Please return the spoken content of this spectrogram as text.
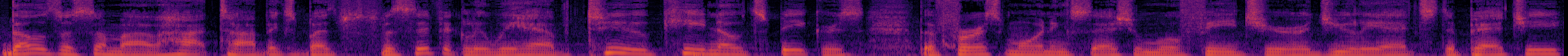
those are some of our hot topics, but specifically we have two keynote speakers. The first morning session will feature Juliet Stipeche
